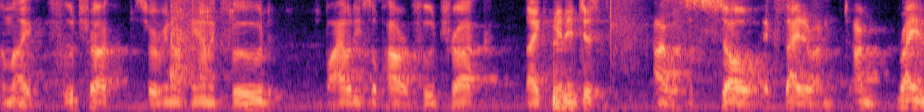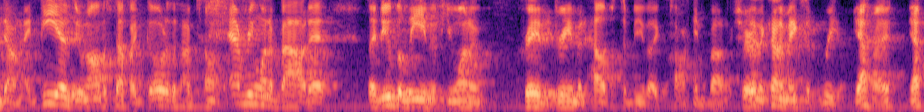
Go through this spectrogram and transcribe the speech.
I'm like, food truck serving organic food, biodiesel powered food truck. Like, and it just, I was just so excited. I'm, I'm writing down ideas, doing all the stuff. I go to the, I'm telling everyone about it. So I do believe if you want to create a dream, it helps to be like talking about it. Sure. Then it kind of makes it real. Yeah. Right. Yeah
